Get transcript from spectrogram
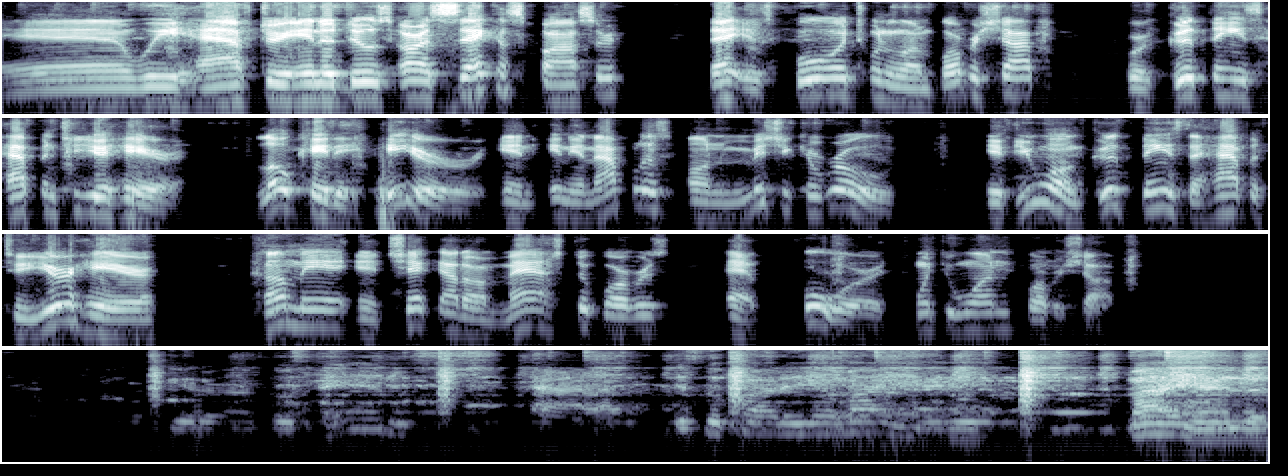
And we have to introduce our second sponsor. That is 421 Barbershop, where good things happen to your hair. Located here in Indianapolis on Michigan Road. If you want good things to happen to your hair, come in and check out our master barbers at 421 Barbershop. It's a party in Miami. Miami.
